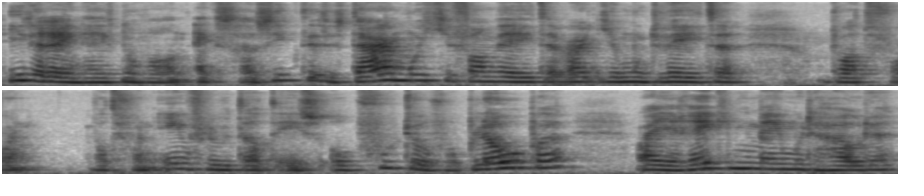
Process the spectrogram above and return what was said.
iedereen heeft nog wel een extra ziekte. Dus daar moet je van weten. Waar, je moet weten wat voor, wat voor een invloed dat is op voeten of op lopen. Waar je rekening mee moet houden.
